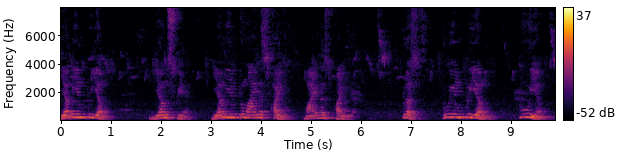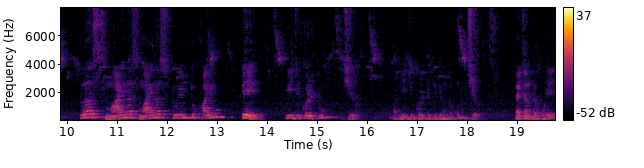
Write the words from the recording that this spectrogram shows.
M into M M square M into minus five minus five plus two into M two M plus minus minus two into five ten is equal to zero is equal to आपण? झिरो त्याच्यानंतर पुढे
